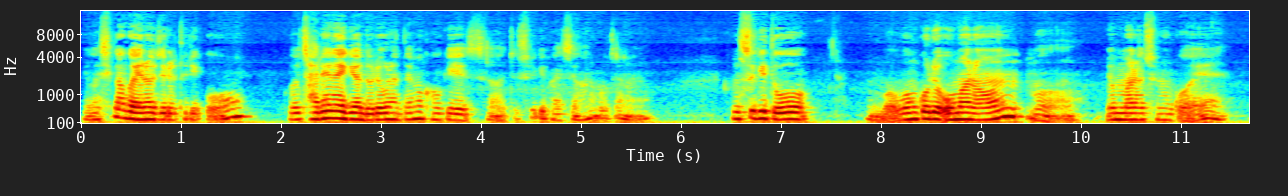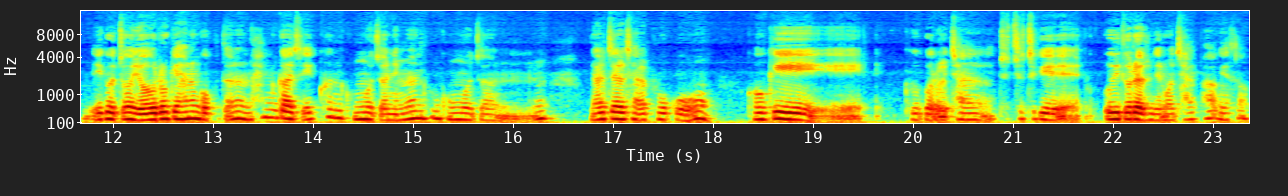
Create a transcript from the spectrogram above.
내가 시간과 에너지를 들이고 그걸 잘 해내기 위한 노력을 한다면 거기에서 수익이 발생하는 거잖아요. 글쓰기도 뭐 원고료 5만 원, 뭐 몇만 원 주는 거에 이것저것 여러 개 하는 것보다는 한 가지 큰 공모전이면 큰 공모전을 날짜를 잘 보고 거기 그거를 잘 주최 측의 의도라든지 이런 걸 잘 파악해서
